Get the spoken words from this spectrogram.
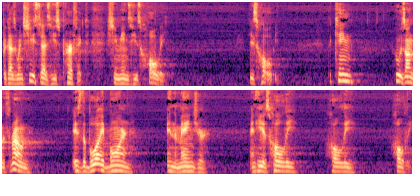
Because when she says he's perfect, she means he's holy. He's holy. The king who is on the throne is the boy born in the manger, and he is holy, holy, holy.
